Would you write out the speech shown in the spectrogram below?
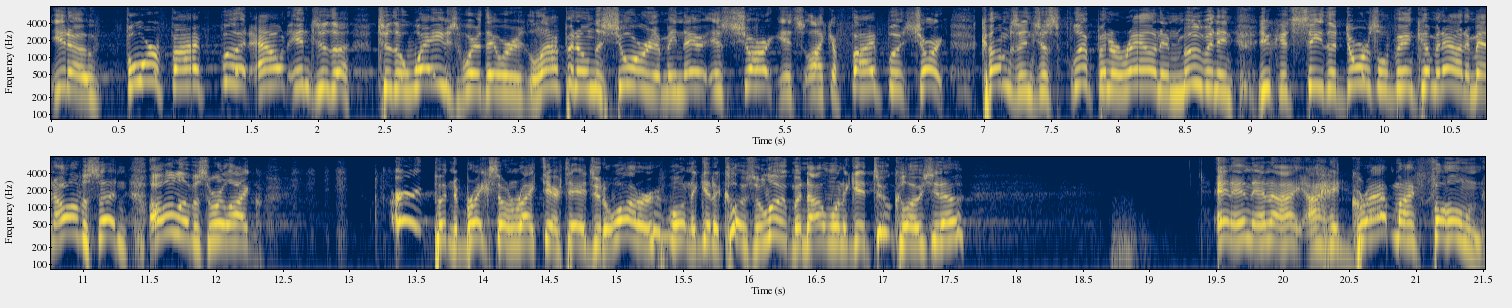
you know, four or five foot out into the to the waves where they were lapping on the shore. I mean, there is shark. It's like a five foot shark comes and just flipping around and moving, and you could see the dorsal fin coming out. And man, all of a sudden, all of us were like, putting the brakes on right there at the edge of the water, wanting to get a closer look, but not want to get too close, you know. And, and, and I, I had grabbed my phone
